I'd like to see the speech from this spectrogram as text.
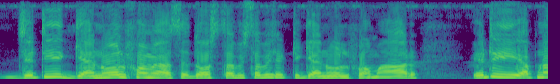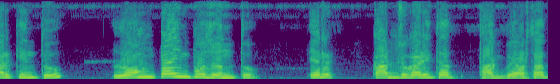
যেটি গ্যানুয়াল ফর্মে আছে, দশ ছাব্বিশ ছাব্বিশ একটি গ্যানুয়াল ফর্ম আর এটি আপনার কিন্তু লং টাইম পর্যন্ত এর কার্যকারিতা থাকবে। অর্থাৎ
